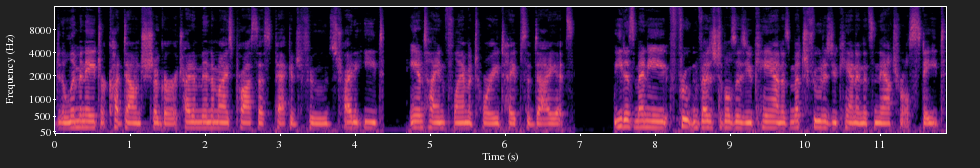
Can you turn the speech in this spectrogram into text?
eliminate or cut down sugar, try to minimize processed packaged foods, try to eat anti-inflammatory types of diets eat as many fruit and vegetables as you can, as much food as you can in its natural state.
